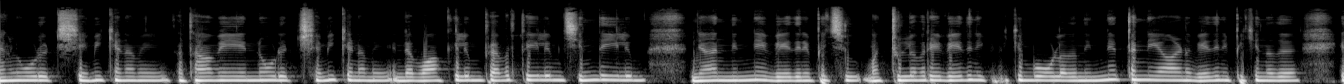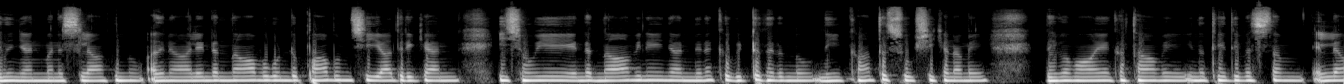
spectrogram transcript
ഞങ്ങളോട് ക്ഷമിക്കണമേ. കഥാവേ എന്നോട് ക്ഷമിക്കണമേ. എന്റെ വാക്കിലും പ്രവൃത്തിയിലും ചിന്തയിലും ഞാൻ നിന്നെ വേദനിപ്പിച്ചു. മറ്റുള്ളവരെ വേദനിപ്പിക്കുമ്പോൾ അത് നിന്നെ തന്നെയാണ് വേദനിപ്പിക്കുന്നത് എന്ന് ഞാൻ മനസ്സിലാക്കുന്നു. അതിനാൽ എന്റെ നാവ് കൊണ്ട് പാപം ചെയ്യാതിരിക്കാൻ ഈശോയെ എന്റെ നാവിനെ ഞാൻ നിനക്ക് വിട്ടുതരുന്നു. നീ കാത്തു സൂക്ഷിക്കണമേ. ദൈവമായ കർത്താവെ ഇന്നത്തെ ദിവസം എല്ലാ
